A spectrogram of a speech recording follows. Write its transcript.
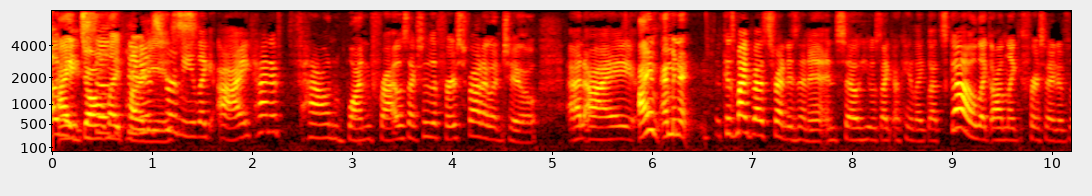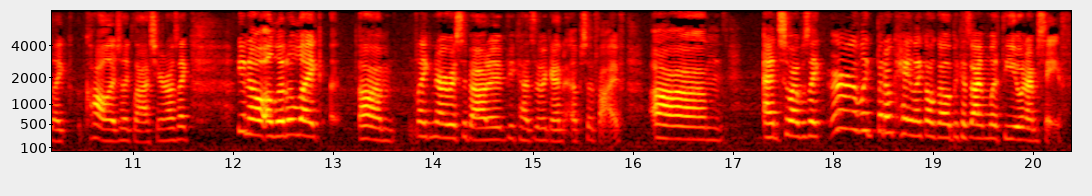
Okay, I don't so like the thing parties. Is for me, like I kind of found one frat. It was actually the first frat I went to, and I I, I mean, because my best friend is in it, and so he was like, okay, like let's go, like on like the first night of like college, like last year, and I was like, you know, a little like um like nervous about it because of again episode five, um, and so I was like, er, like but okay, like I'll go because I'm with you and I'm safe,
